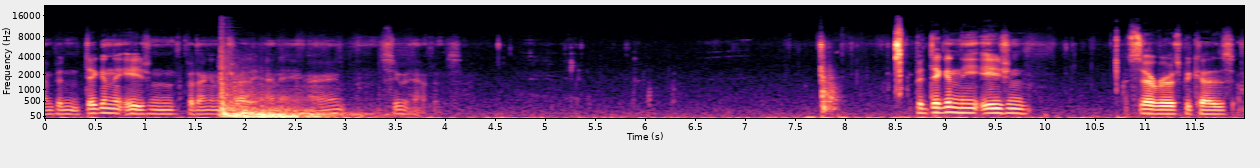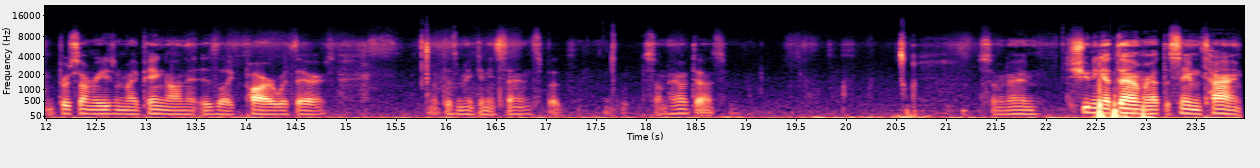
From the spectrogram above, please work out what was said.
I've been digging the Asian, but I'm gonna try the NA, alright? See what happens. But digging the Asian servers because for some reason my ping on it is like par with theirs. It doesn't make any sense, but somehow it does. So when I'm shooting at them, we're at the same time.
